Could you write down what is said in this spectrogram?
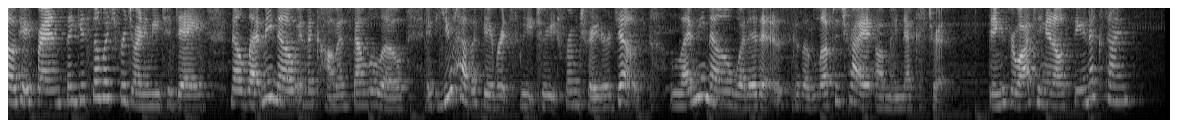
Okay friends, thank you so much for joining me today. Now let me know in the comments down below if you have a favorite sweet treat from Trader Joe's. Let me know what it is because I'd love to try it on my next trip. Thanks for watching and I'll see you next time.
